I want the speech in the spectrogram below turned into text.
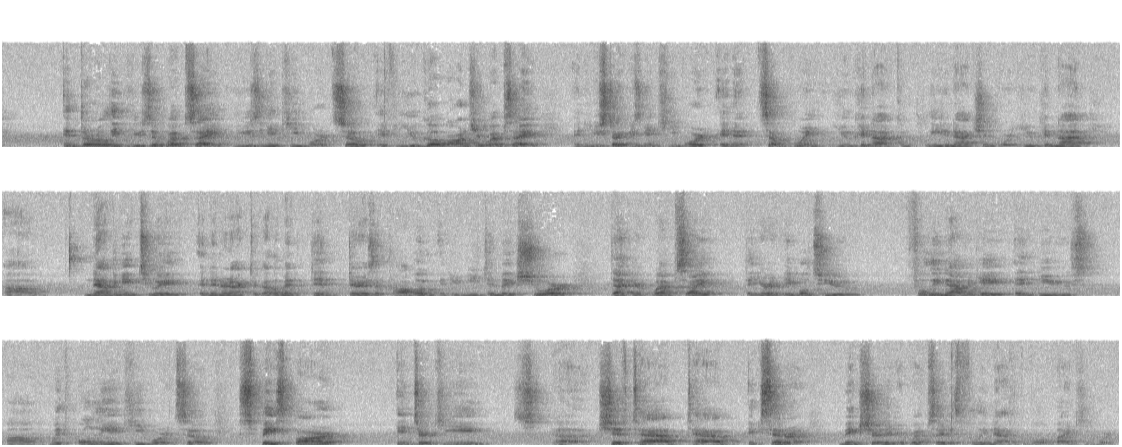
and thoroughly use a website using a keyboard. So if you go onto your website and you start using a keyboard and at some point you cannot complete an action or you cannot um, navigate to a, an interactive element, then there is a problem and you need to make sure that your website, that you're able to fully navigate and use um, with only a keyboard. So spacebar, enter key, uh, shift tab, tab, etc. Make sure that your website is fully navigable by keyboard.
